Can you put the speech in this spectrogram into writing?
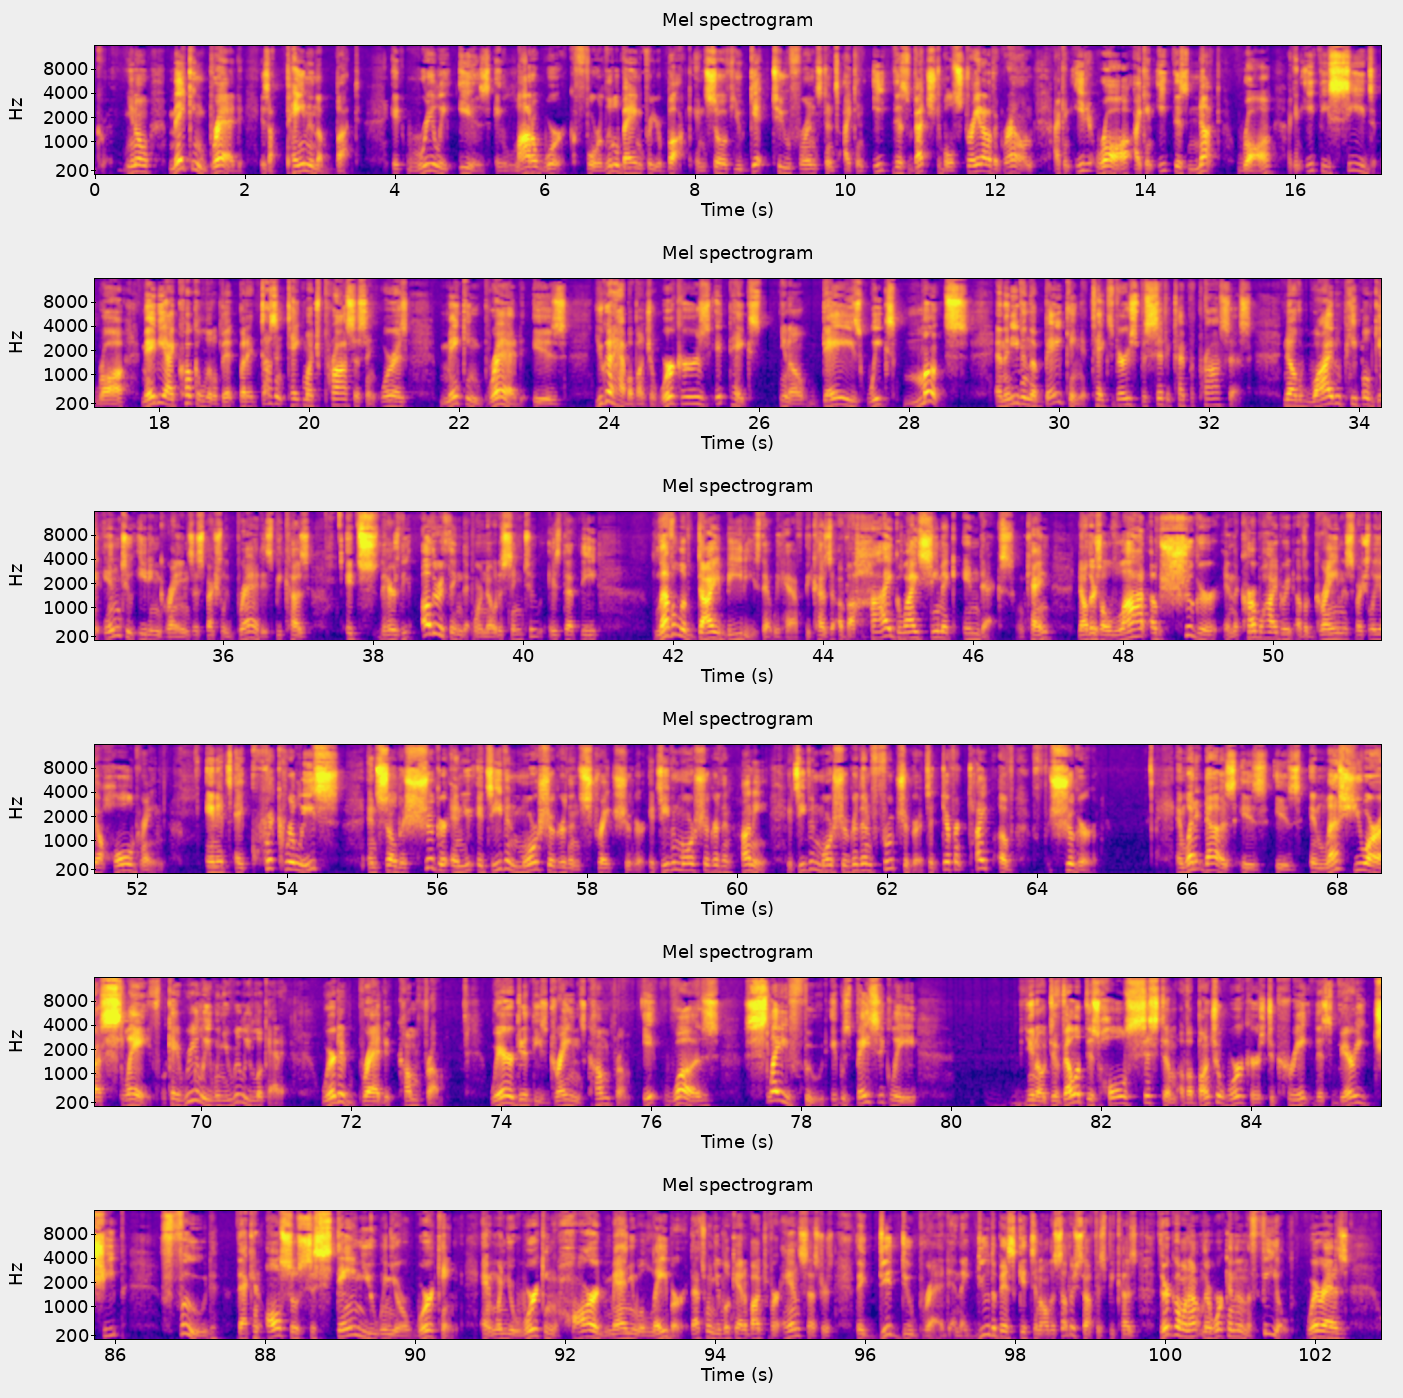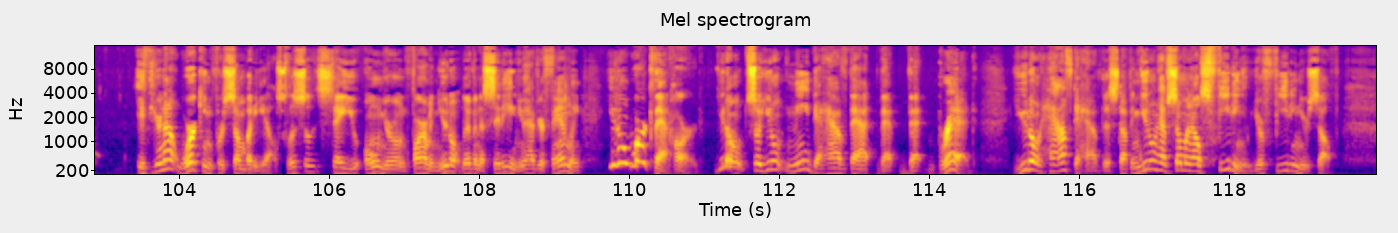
you know making bread is a pain in the butt it really is a lot of work for little bang for your buck and so if you get to for instance i can eat this vegetable straight out of the ground i can eat it raw i can eat this nut raw. I can eat these seeds raw. Maybe I cook a little bit, but it doesn't take much processing. Whereas making bread is you got to have a bunch of workers. It takes, you know, days, weeks, months. And then even the baking, it takes very specific type of process. Now, why do people get into eating grains, especially bread, is because it's there's the other thing that we're noticing too is that the level of diabetes that we have because of a high glycemic index, okay? Now, there's a lot of sugar in the carbohydrate of a grain, especially a whole grain, and it's a quick release. And so the sugar, and you, it's even more sugar than straight sugar. It's even more sugar than honey. It's even more sugar than fruit sugar. It's a different type of sugar. And what it does is, is unless you are a slave, okay, really, when you really look at it, where did bread come from? Where did these grains come from? It was slave food. It was basically, you know, develop this whole system of a bunch of workers to create this very cheap food that can also sustain you when you're working. And when you're working hard manual labor, that's when you look at a bunch of our ancestors, they did do bread and they do the biscuits and all this other stuff is because they're going out and they're working in the field. Whereas if you're not working for somebody else, let's, let's say you own your own farm and you don't live in a city and you have your family, you don't work that hard. You don't, so you don't need to have that, that, that bread. You don't have to have this stuff and you don't have someone else feeding you. You're feeding yourself.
